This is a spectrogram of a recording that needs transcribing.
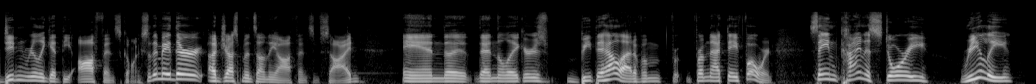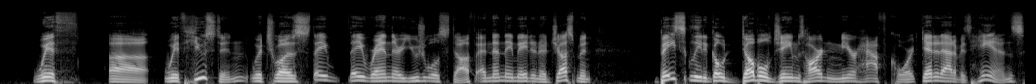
didn't really get the offense going. So they made their adjustments on the offensive side, and the, then the Lakers beat the hell out of them fr- from that day forward. Same kind of story, really, with uh, with Houston, which was they they ran their usual stuff, and then they made an adjustment basically to go double James Harden near half court, get it out of his hands,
